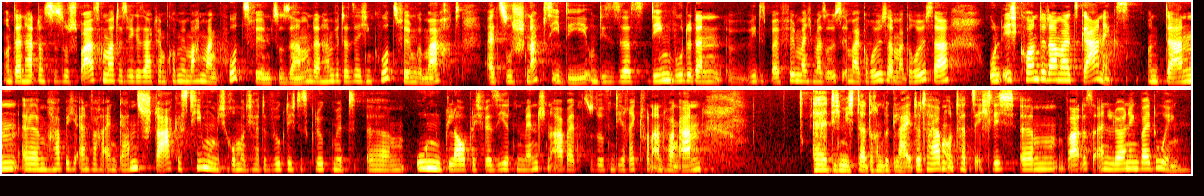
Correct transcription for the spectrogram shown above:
Und dann hat uns das so Spaß gemacht, dass wir gesagt haben, komm, wir machen mal einen Kurzfilm zusammen. Und dann haben wir tatsächlich einen Kurzfilm gemacht als so Schnapsidee. Und dieses Ding wurde dann, wie das bei Filmen manchmal so ist, immer größer, immer größer. Und ich konnte damals gar nichts. Und dann ähm, habe ich einfach ein ganz starkes Team um mich herum. Und ich hatte wirklich das Glück, mit ähm, unglaublich versierten Menschen arbeiten zu dürfen, direkt von Anfang an. Äh, die mich da drin begleitet haben. Und tatsächlich ähm, war das ein Learning by Doing.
